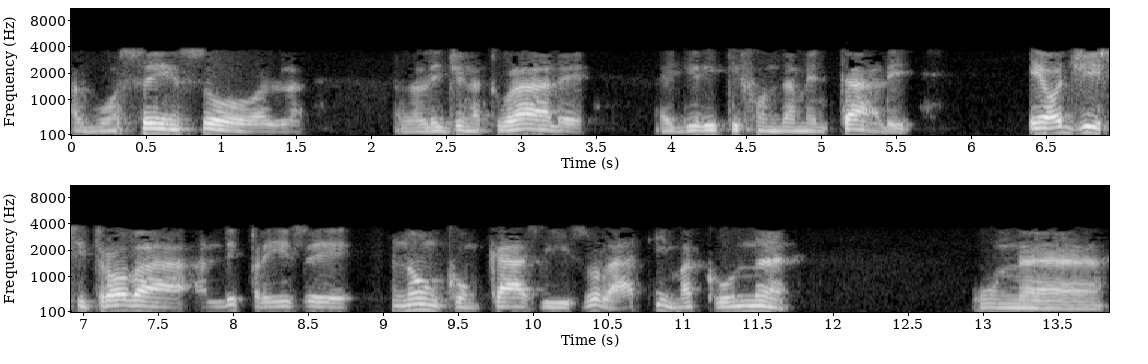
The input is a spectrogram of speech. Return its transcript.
al buonsenso, al, alla legge naturale, ai diritti fondamentali. E oggi si trova alle prese non con casi isolati ma con un, un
